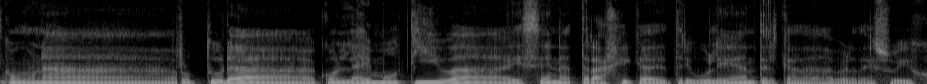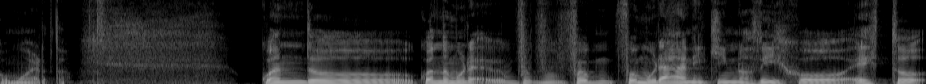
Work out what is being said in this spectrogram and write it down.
con una ruptura con la emotiva escena trágica de Tribulé ante el cadáver de su hijo muerto. Cuando, cuando fue, fue, Murani quien nos dijo, esto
